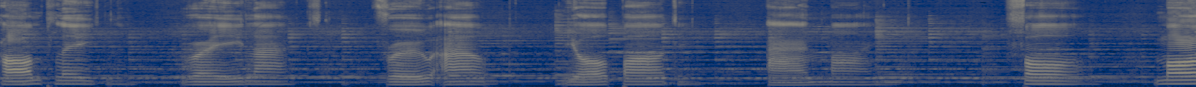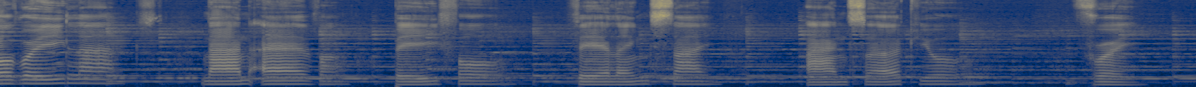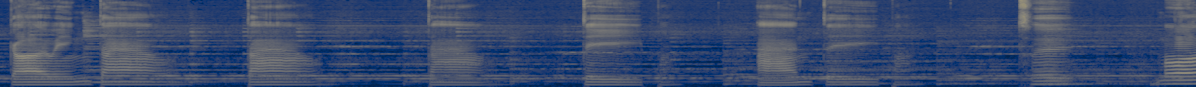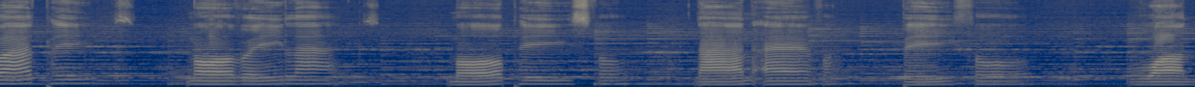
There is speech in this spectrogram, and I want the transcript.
completely relaxed throughout your body and mind. Four, more relaxed than ever before, feeling safe and secure. Three, going down, down, down, deeper and deeper. Two, more at peace, more relaxed, more peaceful than ever before. One,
